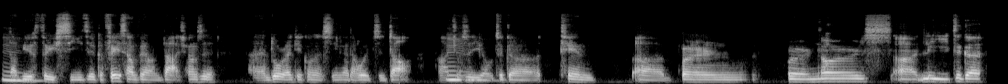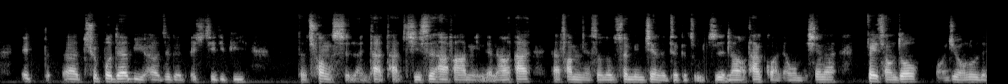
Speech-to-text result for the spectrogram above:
嗯。W3C 这个非常非常大，像是很多软体工程师应该都会知道。啊，嗯。就是有这个 Tim 呃 Burn Berners 呃 Lee 这个呃 Triple W 还有这个 HTTP 的创始人，他他其实他发明的，然后他他发明的时候都顺便建了这个组织，然后他管了我们现在非常多网际网络的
